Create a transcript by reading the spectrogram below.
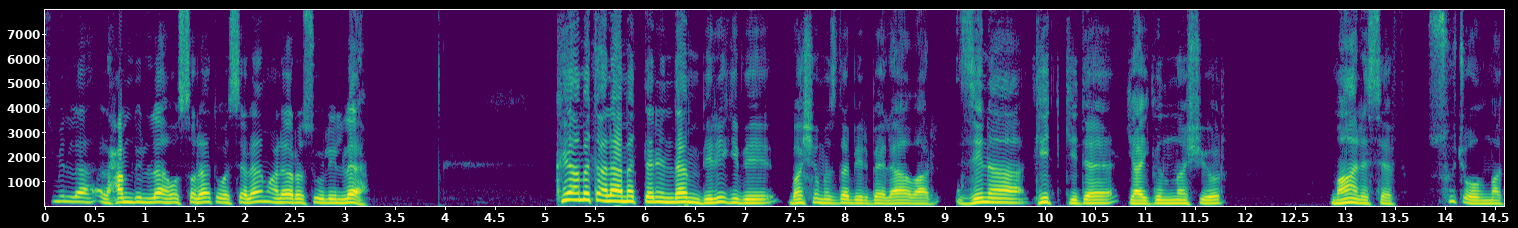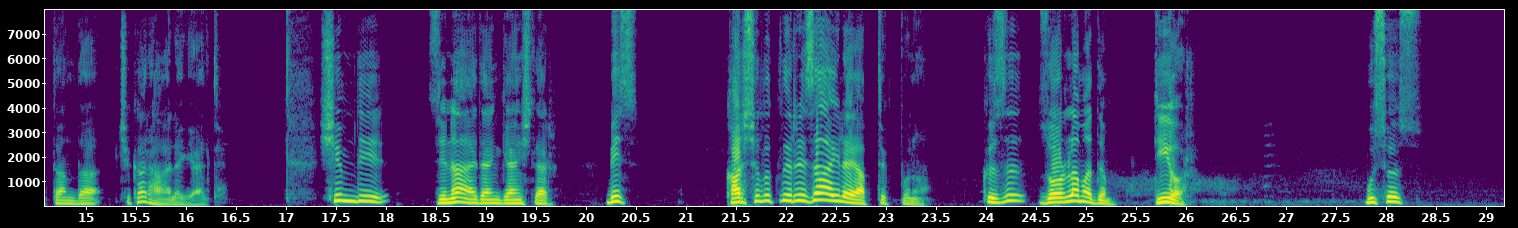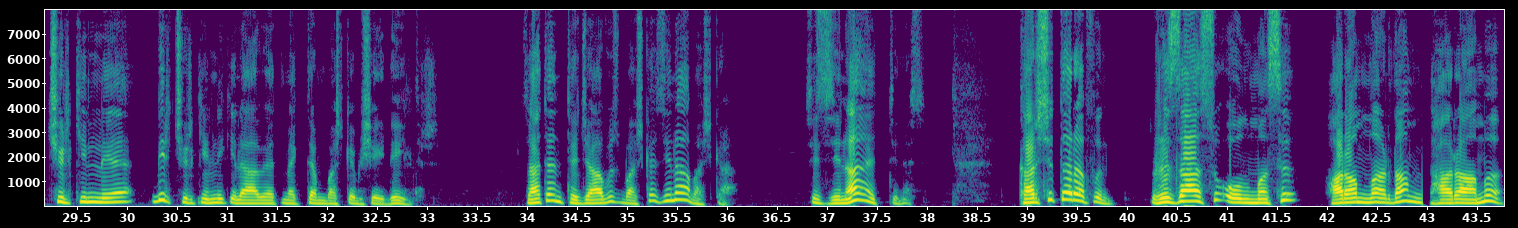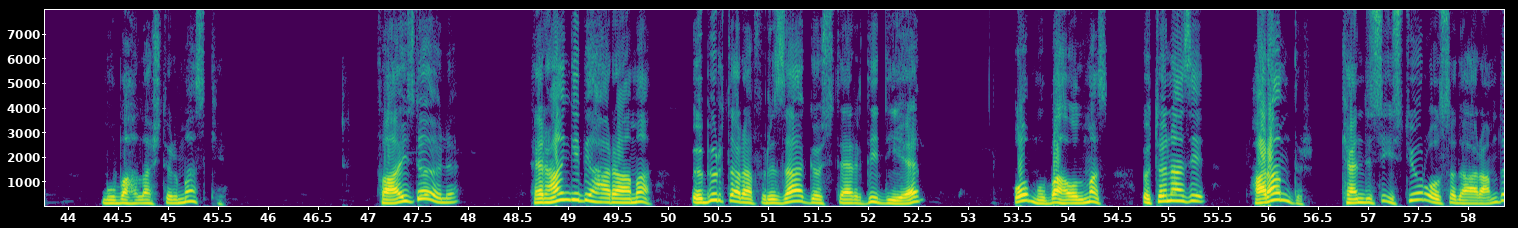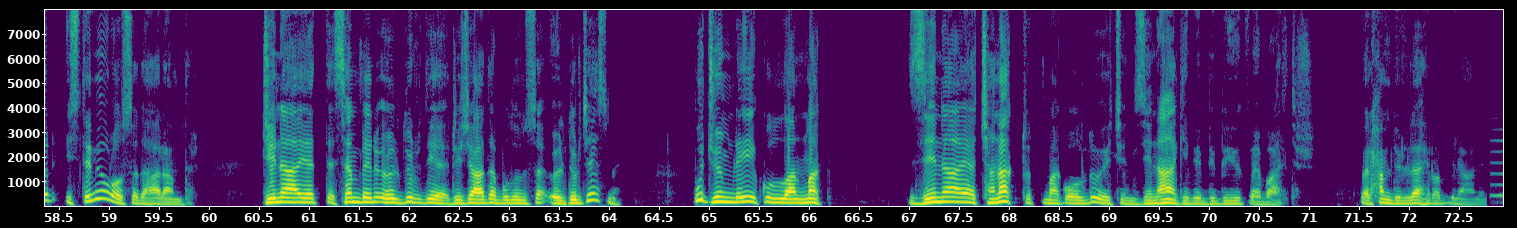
Bismillah, elhamdülillah ve salatu ve selamu ala Resulillah. Kıyamet alametlerinden biri gibi başımızda bir bela var. Zina gitgide yaygınlaşıyor. Maalesef suç olmaktan da çıkar hale geldi. Şimdi zina eden gençler biz karşılıklı rıza ile yaptık bunu. Kızı zorlamadım diyor. Bu söz çirkinliğe bir çirkinlik ilave etmekten başka bir şey değildir. Zaten tecavüz başka, zina başka. Siz zina ettiniz. Karşı tarafın rızası olması haramlardan haramı mubahlaştırmaz ki. Faiz de öyle. Herhangi bir harama öbür taraf rıza gösterdi diye o mubah olmaz. Ötenazi haramdır. Kendisi istiyor olsa da haramdır, istemiyor olsa da haramdır. Cinayette sen beni öldür diye ricada bulunsa öldüreceğiz mi? Bu cümleyi kullanmak zinaya çanak tutmak olduğu için zina gibi bir büyük vebaldir. Velhamdülillahi Rabbil Alemin.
